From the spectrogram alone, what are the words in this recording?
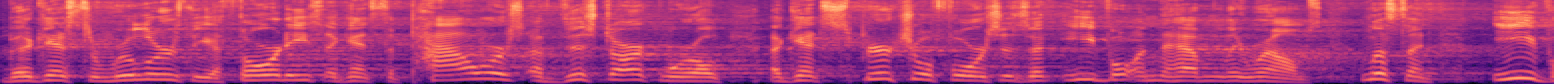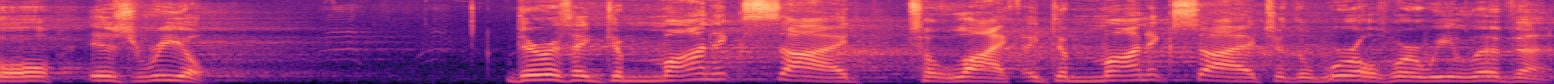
but against the rulers, the authorities, against the powers of this dark world, against spiritual forces of evil in the heavenly realms. Listen, evil is real. There is a demonic side to life, a demonic side to the world where we live in.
